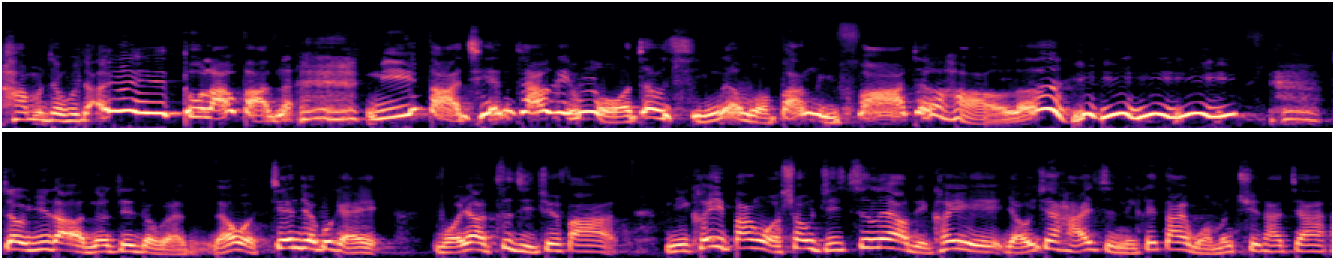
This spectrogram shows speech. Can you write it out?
他们就会说：“哎，杜老板呢？你把钱交给我就行了，我帮你发就好了。”就遇到很多这种人，然后我坚决不给。我要自己去发，你可以帮我收集资料，你可以有一些孩子，你可以带我们去他家，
